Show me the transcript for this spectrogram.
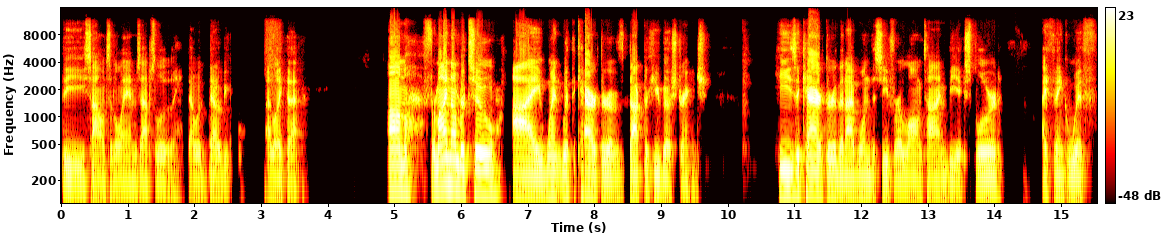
the Silence of the Lambs. Absolutely, that would that would be cool. I like that. Um, for my number two, I went with the character of Doctor Hugo Strange. He's a character that I've wanted to see for a long time be explored. I think with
